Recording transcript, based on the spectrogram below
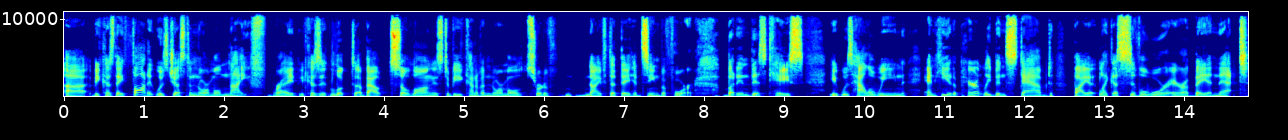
Uh, because they thought it was just a normal knife, right? Because it looked about so long as to be kind of a normal sort of knife that they had seen before. But in this case, it was Halloween, and he had apparently been stabbed by a, like a Civil War era bayonet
